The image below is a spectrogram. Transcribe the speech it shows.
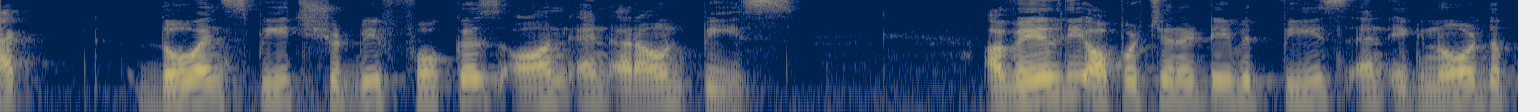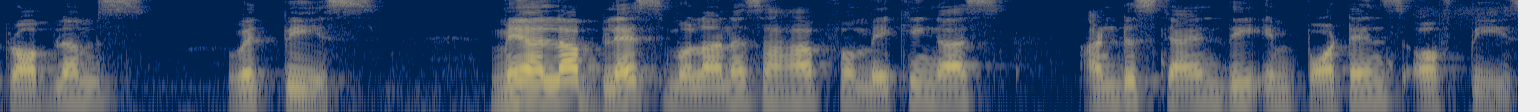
act thought and speech should be focus on and around peace avail the opportunity with peace and ignore the problems with peace may Allah bless Maulana Sahab for making understand the importance of peace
